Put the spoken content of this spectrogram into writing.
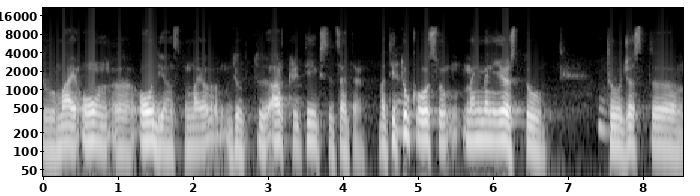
to my own uh, audience, to my to, to art critiques, etc. But it yeah. took also many many years to to just uh,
